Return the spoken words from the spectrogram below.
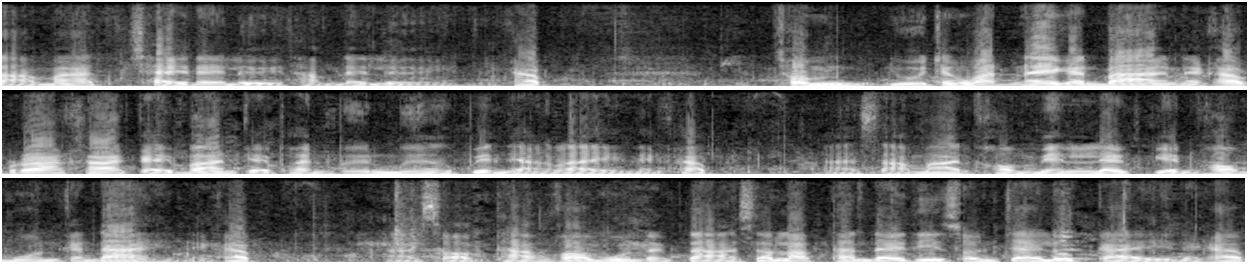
สามารถใช้ได้เลยทำได้เลยนะครับ ชมอยู่จังหวัดไหนกันบ้างนะครับ ราคาไก่บ้านไก่พันธุ์พื้นเมืองเป็นอย่างไรนะครับาสามารถคอมเมนต์แลกเปลี่ยนข้อมูลกันได้นะครับอสอบถามข้อมูลต่างๆสำหรับท่านใดที่สนใจลูกไก่นะครับ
